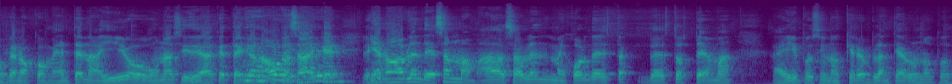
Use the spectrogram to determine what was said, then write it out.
o que nos comenten ahí o unas ideas que tengan. Un No, pues saben que ya no hablen de esas mamadas, hablen mejor de esta, de estos temas. Ahí pues si nos quieren plantear uno, pues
